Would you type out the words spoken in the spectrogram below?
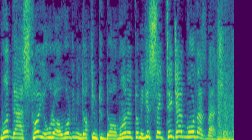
ما دست های او رو آوردیم انداختیم تو دامان تو میگه سکته کرد مرد از بچه.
